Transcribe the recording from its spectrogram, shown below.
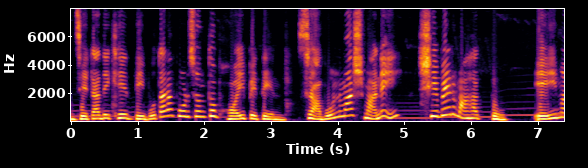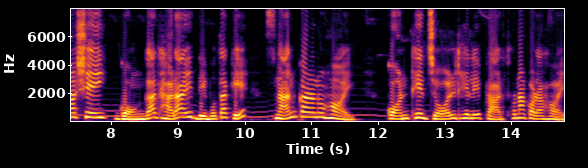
যেটা দেখে দেবতারা পর্যন্ত ভয় পেতেন। শ্রাবণ মাস মানেই শিবের মাহাত্ম্য এই মাসেই গঙ্গা ধারায় দেবতাকে স্নান করানো হয়। কণ্ঠে জল ঢেলে প্রার্থনা করা হয়,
